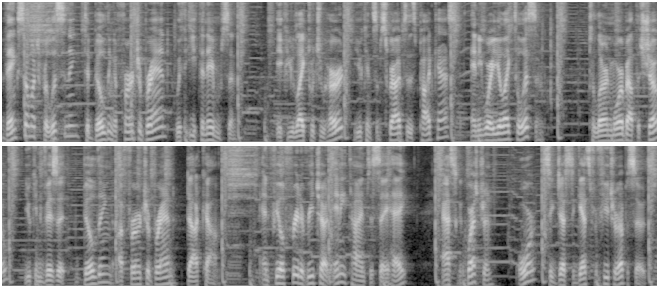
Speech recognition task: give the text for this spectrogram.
Thanks so much for listening to Building a Furniture Brand with Ethan Abramson. If you liked what you heard, you can subscribe to this podcast anywhere you like to listen. To learn more about the show, you can visit buildingafurniturebrand.com. And feel free to reach out anytime to say hey, ask a question, or suggest a guest for future episodes.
